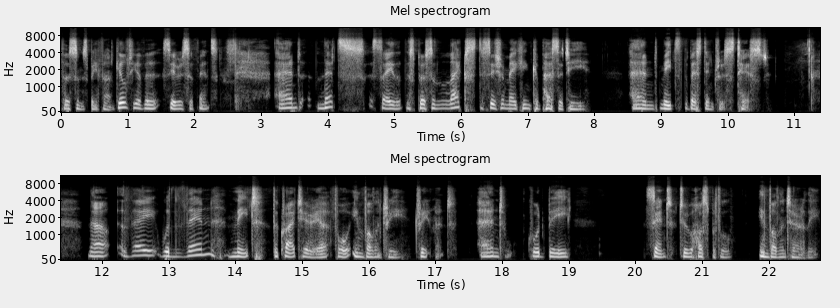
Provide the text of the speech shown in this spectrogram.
Persons being found guilty of a serious offence. And let's say that this person lacks decision making capacity and meets the best interest test. Now, they would then meet the criteria for involuntary treatment and could be sent to hospital involuntarily.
